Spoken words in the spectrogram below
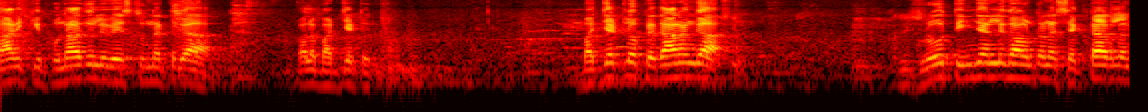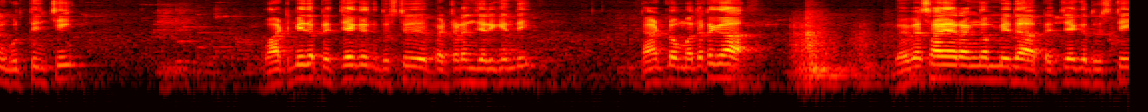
దానికి పునాదులు వేస్తున్నట్టుగా వాళ్ళ బడ్జెట్ ఉంది. బడ్జెట్లో ప్రధానంగా గ్రోత్ ఇంజన్లుగా ఉంటున్న సెక్టార్లను గుర్తించి వాటి మీద ప్రత్యేక దృష్టి పెట్టడం జరిగింది. దాంట్లో మొదటగా వ్యవసాయ రంగం మీద ప్రత్యేక దృష్టి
